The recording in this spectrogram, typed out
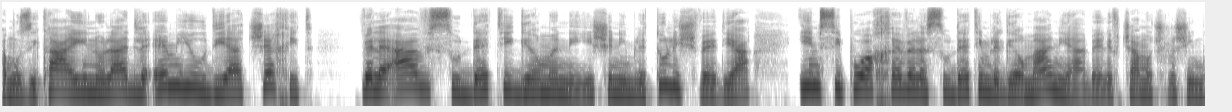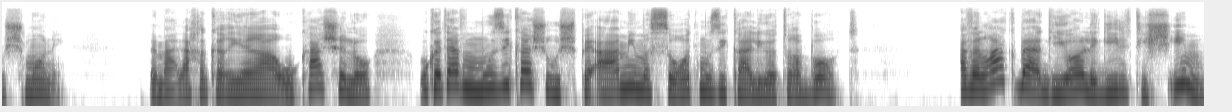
המוזיקאי נולד לאם יהודייה צ'כית ולאב סודטי גרמני שנמלטו לשוודיה עם סיפוח חבל הסודטים לגרמניה ב-1938. במהלך הקריירה הארוכה שלו, הוא כתב מוזיקה שהושפעה ממסורות מוזיקליות רבות. אבל רק בהגיעו לגיל 90,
